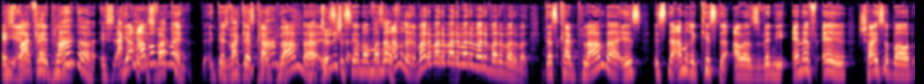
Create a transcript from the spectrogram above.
Es war NFL kein Plan da. Sag ja, aber es war Moment. Kein, dass, es war kein Plan da Natürlich, ist, ist ja nochmal eine auf. andere. Warte, warte, warte, warte, warte, warte, warte, warte. Dass kein Plan da ist, ist eine andere Kiste. Aber wenn die NFL Scheiße baut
